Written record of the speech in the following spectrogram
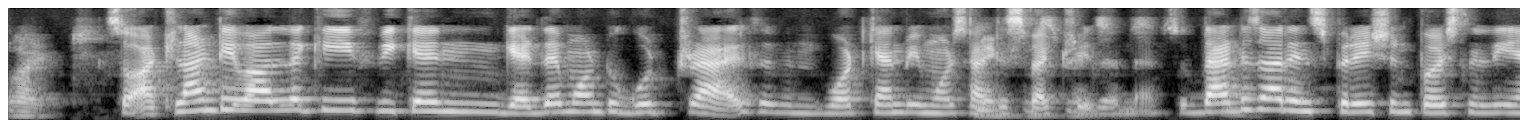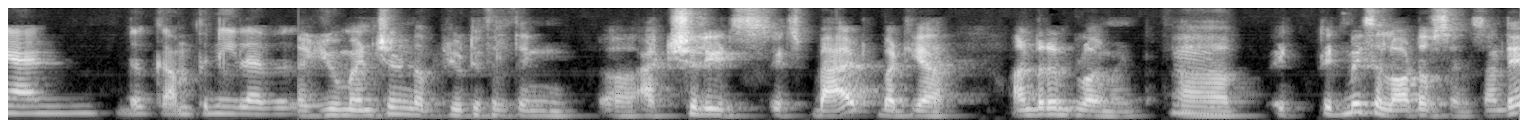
Right. సో అట్లాంటి వాళ్ళకి if we can get them on to good tracks what can be more sense, satisfactory makes then sense. That so that is our inspiration personally and the company level You mentioned a beautiful thing. Uh, actually, it's it's bad, but yeah, underemployment. Uh, it, it makes a lot of sense. అంటే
